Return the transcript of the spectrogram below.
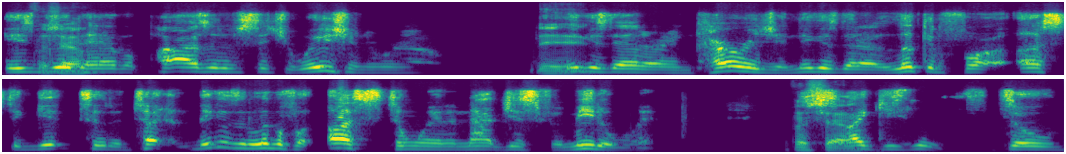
It's For good to have a positive situation around. Yeah, Niggas that are encouraging, niggas that are looking for us to get to the touch. Niggas are looking for us to win and not just for me to win. for So sure. Like you so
